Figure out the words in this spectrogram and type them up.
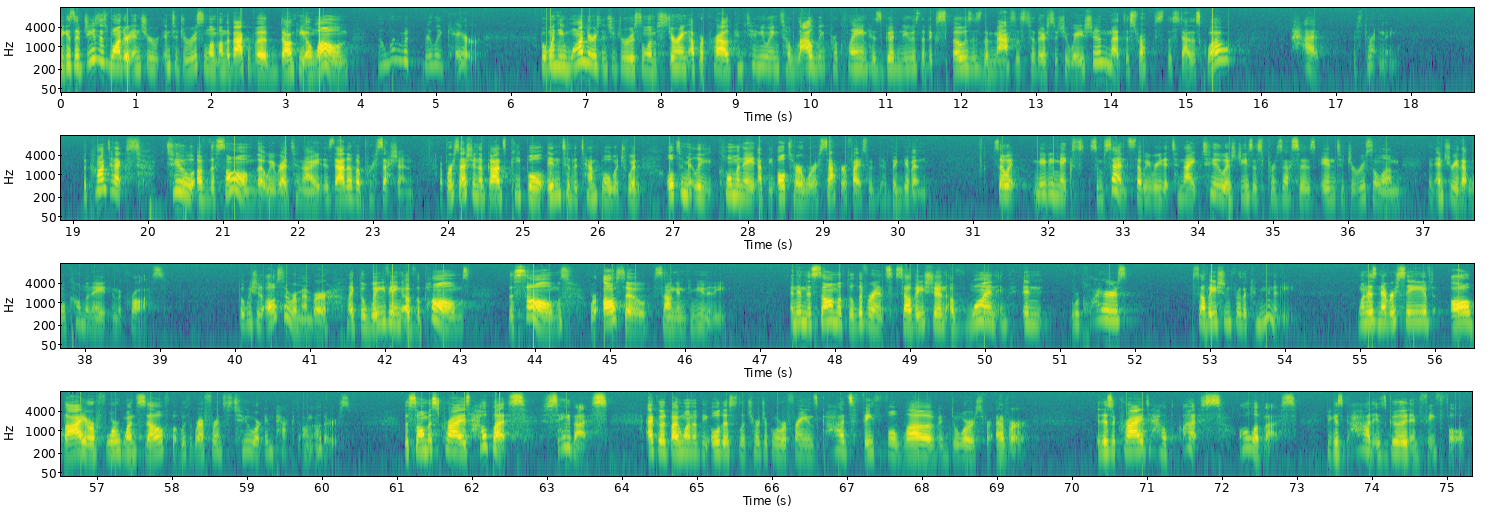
Because if Jesus wandered into, into Jerusalem on the back of a donkey alone, no one would really care. But when he wanders into Jerusalem, stirring up a crowd, continuing to loudly proclaim his good news that exposes the masses to their situation, that disrupts the status quo, that is threatening. The context, too, of the psalm that we read tonight is that of a procession, a procession of God's people into the temple, which would ultimately culminate at the altar where a sacrifice would have been given. So it maybe makes some sense that we read it tonight, too, as Jesus processes into Jerusalem, an entry that will culminate in the cross. But we should also remember, like the waving of the palms, the Psalms were also sung in community. And in the psalm of deliverance, salvation of one in, in requires salvation for the community. One is never saved all by or for oneself, but with reference to or impact on others. The psalmist cries, Help us, save us. echoed by one of the oldest liturgical refrains God's faithful love endures forever. It is a cry to help us, all of us, because God is good and faithful.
